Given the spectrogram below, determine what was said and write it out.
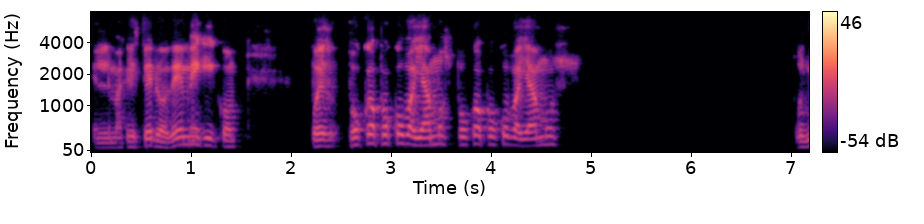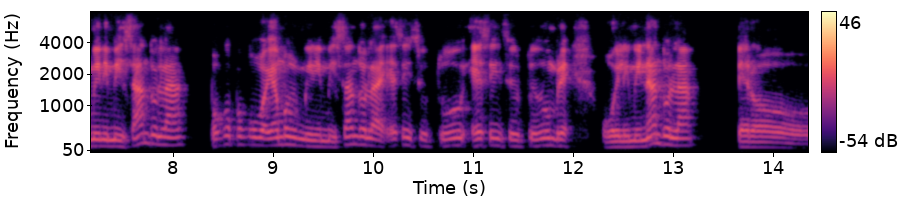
en el Magisterio de México, pues poco a poco vayamos, poco a poco vayamos, pues minimizándola, poco a poco vayamos minimizándola, esa incertidumbre, esa incertidumbre o eliminándola, pero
